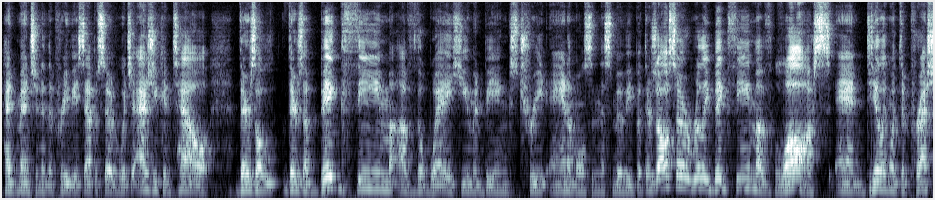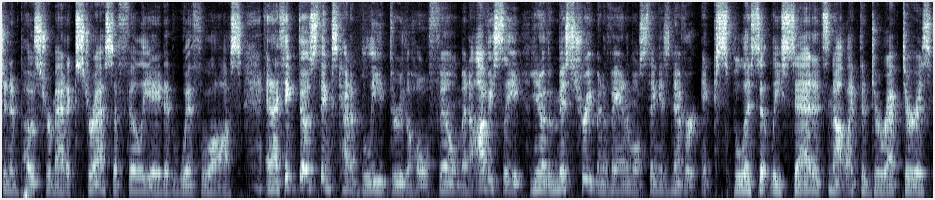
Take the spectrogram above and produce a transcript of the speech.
had mentioned in the previous episode, which, as you can tell, there's a there's a big theme of the way human beings treat animals in this movie, but there's also a really big theme of loss and dealing with depression and post traumatic stress affiliated with loss, and I think those things kind of bleed through the whole film, and obviously, you know, the mistreatment of animals thing is never explicitly said. It's not like the director is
